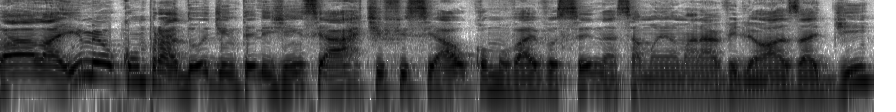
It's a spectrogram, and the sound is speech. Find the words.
Fala aí, meu comprador de inteligência artificial, como vai você nessa manhã maravilhosa de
